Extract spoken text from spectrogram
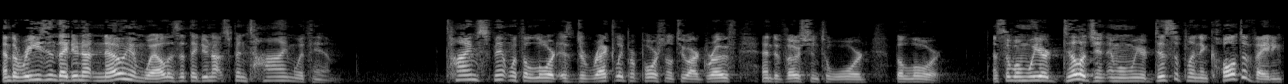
And the reason they do not know Him well is that they do not spend time with Him. Time spent with the Lord is directly proportional to our growth and devotion toward the Lord. And so when we are diligent and when we are disciplined in cultivating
